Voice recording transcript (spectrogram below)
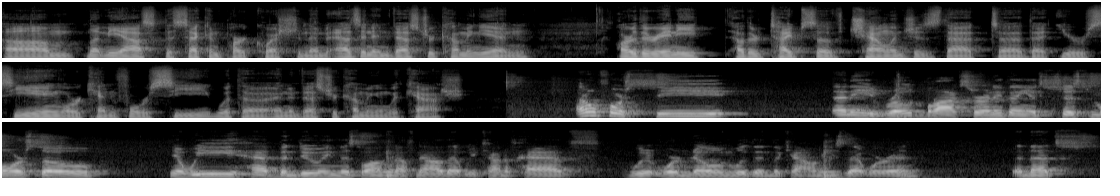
Um, let me ask the second part question then. As an investor coming in, are there any other types of challenges that uh, that you're seeing or can foresee with a, an investor coming in with cash? I don't foresee any roadblocks or anything. It's just more so you know, we have been doing this long enough now that we kind of have we're known within the counties that we're in, and that's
